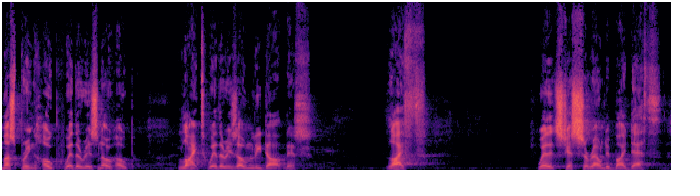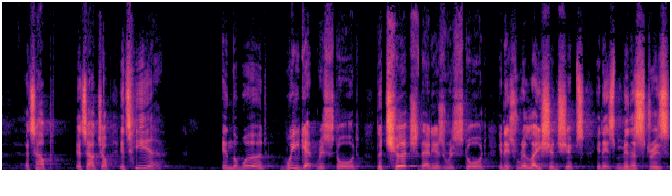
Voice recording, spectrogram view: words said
must bring hope where there is no hope, light where there is only darkness, life where it's just surrounded by death. It's our, it's our job. It's here in the Word. We get restored. The church then is restored in its relationships, in its ministries,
